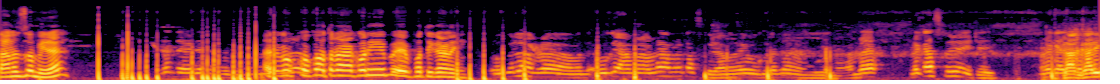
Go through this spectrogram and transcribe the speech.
ধানের জমি হ্যাঁ? কত টাকা করি প্রতি গাড়ি ওগুলো আমরা ওগুলো আমরা আমরা আমরা কাজ করি আমাদের ওগুলো তো ইয়ে না। আমরা আমরা কাজ করি এটাই। গাড়ি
